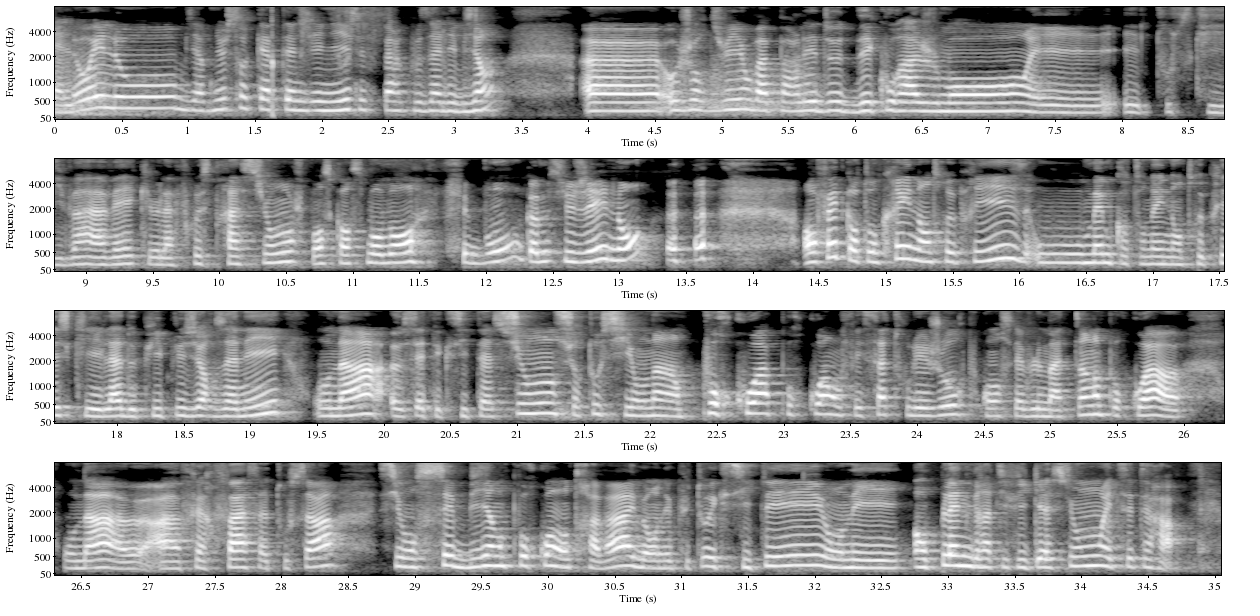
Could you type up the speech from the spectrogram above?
Hello, hello, bienvenue sur Captain Genie, j'espère que vous allez bien. Euh, aujourd'hui, on va parler de découragement et, et, tout ce qui va avec la frustration. Je pense qu'en ce moment, c'est bon comme sujet, non? En fait, quand on crée une entreprise ou même quand on a une entreprise qui est là depuis plusieurs années, on a euh, cette excitation, surtout si on a un pourquoi, pourquoi on fait ça tous les jours, pourquoi on se lève le matin, pourquoi euh, on a euh, à faire face à tout ça. Si on sait bien pourquoi on travaille, ben on est plutôt excité, on est en pleine gratification, etc.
